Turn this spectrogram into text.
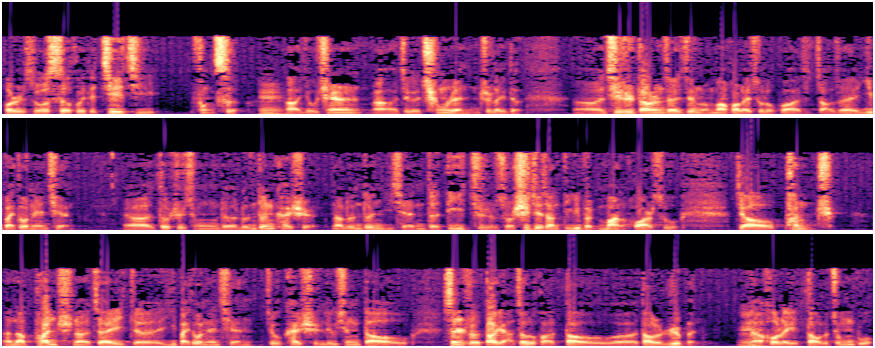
或者说社会的阶级讽刺，嗯啊，有钱人啊，这个穷人之类的，呃，其实当然在这种漫画来说的话，早在一百多年前，呃，都是从的伦敦开始。那伦敦以前的第一，就是说世界上第一本漫画书叫 Punch，啊，那 Punch 呢，在这一百多年前就开始流行到，甚至说到亚洲的话，到呃到了日本。那后来也到了中国，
